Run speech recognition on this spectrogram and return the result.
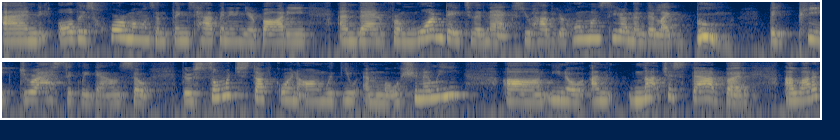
and all these hormones and things happening in your body and then from one day to the next you have your hormones here and then they're like boom they peak drastically down so there's so much stuff going on with you emotionally um, you know and not just that but a lot of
